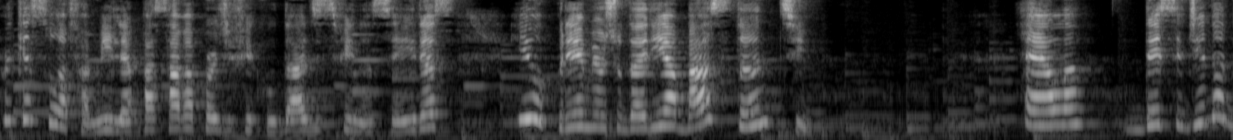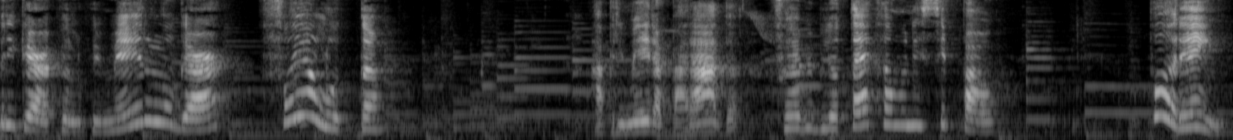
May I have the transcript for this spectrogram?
porque sua família passava por dificuldades financeiras e o prêmio ajudaria bastante. Ela, decidida a brigar pelo primeiro lugar, foi à luta. A primeira parada foi a biblioteca municipal. Porém,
